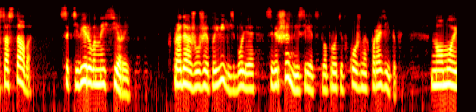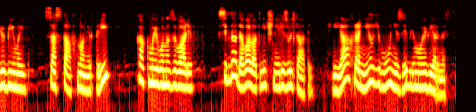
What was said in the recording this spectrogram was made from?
состава с активированной серой. В продаже уже появились более совершенные средства против кожных паразитов, но мой любимый состав номер три, как мы его называли, всегда давал отличные результаты, и я хранил ему незыблемую верность.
